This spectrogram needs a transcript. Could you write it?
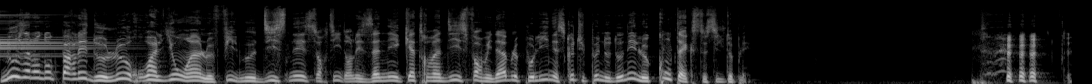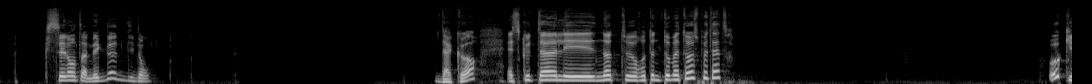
Nous allons donc parler de Le Roi Lion, hein, le film Disney sorti dans les années 90, formidable. Pauline, est-ce que tu peux nous donner le contexte, s'il te plaît? Excellente anecdote, dis donc. D'accord. Est-ce que tu as les notes Rotten Tomatoes peut-être? Ok,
